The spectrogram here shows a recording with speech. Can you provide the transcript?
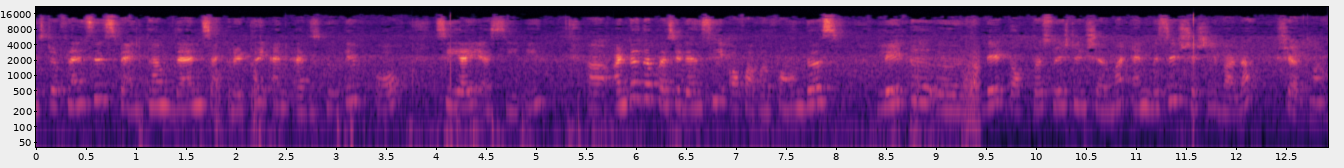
Mr. Francis Fanthome, then Secretary and Executive of CISCE, uh, under the presidency of our founders, late, uh, late Dr. Suresh Sharma and Mrs. Shashi Bala Sharma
